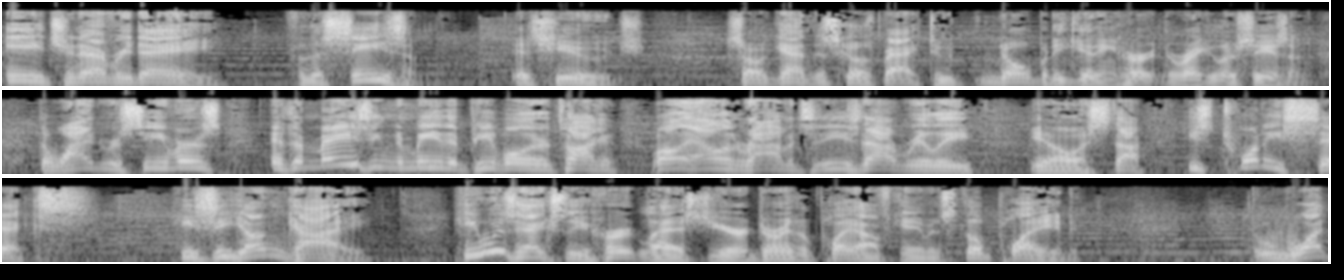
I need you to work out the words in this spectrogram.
each and every day for the season is huge. So again, this goes back to nobody getting hurt in the regular season. The wide receivers, it's amazing to me that people are talking, well, Allen Robinson, he's not really, you know, a star. He's 26. He's a young guy. He was actually hurt last year during the playoff game and still played. What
